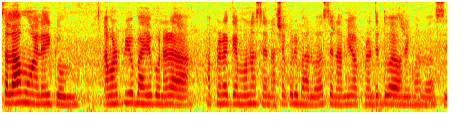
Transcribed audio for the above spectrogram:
আসসালামু আলাইকুম। আমার প্রিয় ভাই বোনেরা, আপনারা কেমন আছেন? আশা করি ভালো আছেন। আমি আপনাদের দোয়ায় অনেক ভালো আছি।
